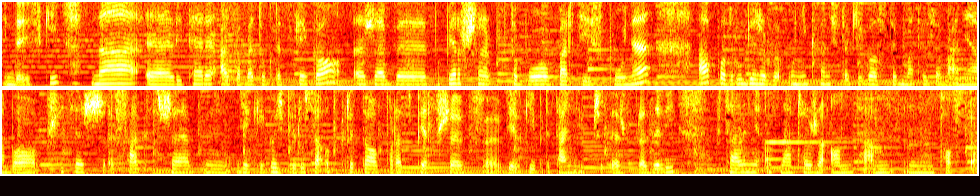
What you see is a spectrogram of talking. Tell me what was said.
indyjski, na e, litery alfabetu greckiego, żeby po pierwsze to było bardziej spójne, a po drugie, żeby uniknąć takiego stygmatyzowania, bo przecież fakt, że mm, jakiegoś wirusa odkryto po raz pierwszy w Wielkiej Brytanii czy też w Brazylii, wcale nie oznacza, że on tam mm, powstał.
